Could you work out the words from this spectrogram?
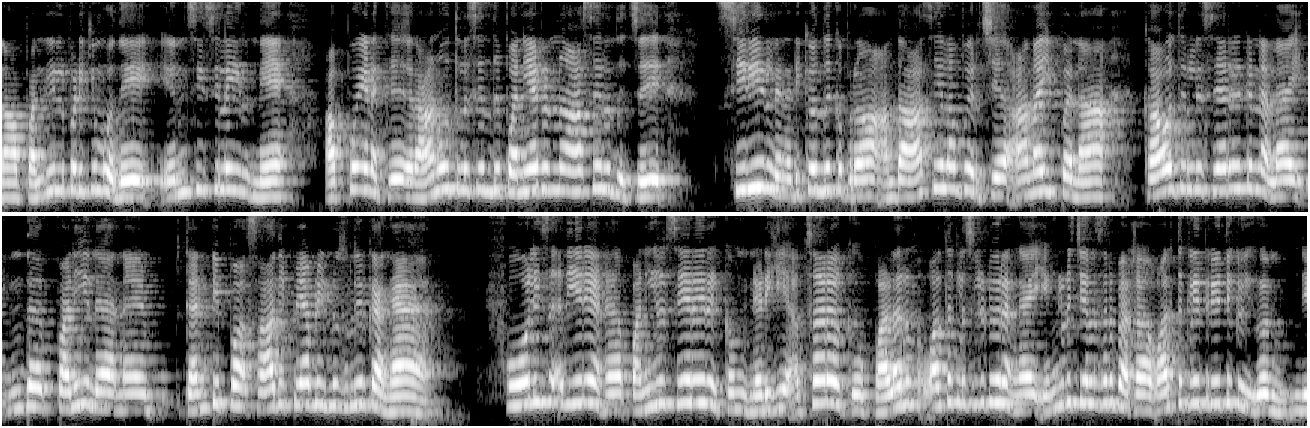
நான் பள்ளியில் படிக்கும்போதே என்சிசியில் இருந்தேன். அப்போ எனக்கு இராணுவத்தில் சேர்ந்து பணியாற்றணும்னு ஆசை இருந்துச்சு. சீரியலில் நடிக்க வந்ததுக்கப்புறம் அந்த ஆசையெல்லாம் போயிடுச்சு ஆனால் இப்போ நான் காவல்துறையில் சேர இருக்கனால இந்த பணியில் நான் கண்டிப்பாக சாதிப்பேன் அப்படின்னு சொல்லியிருக்காங்க. போலீஸ் அதிகாரியாக பணியில் சேர இருக்கும் நடிகை அப்சாராவுக்கு பலரும் வாழ்த்துக்களை சொல்லிட்டு வராங்க. எங்களுடைய சேனல் சார்பாக வாழ்த்துக்களை தெரிவித்துக் கொள்கிறோம். இந்த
